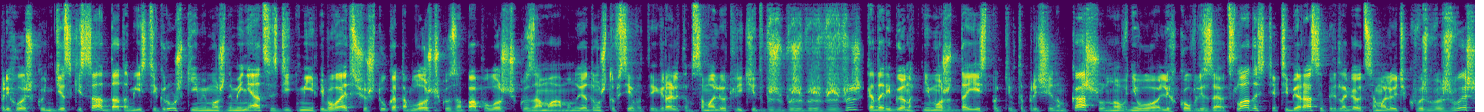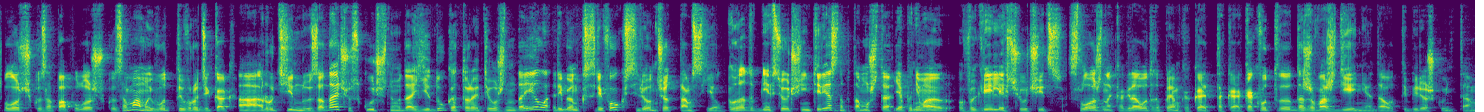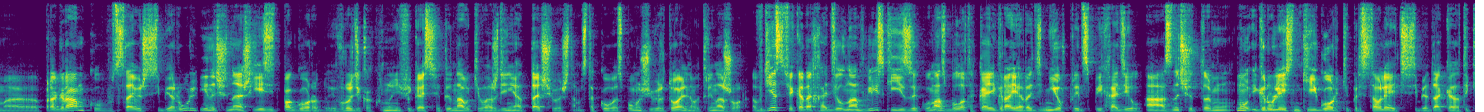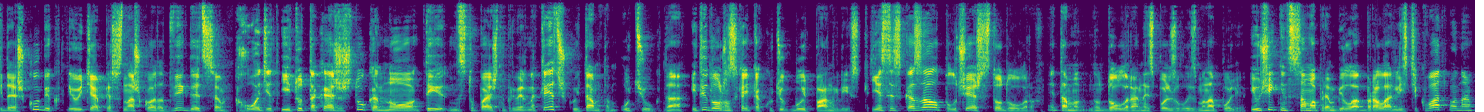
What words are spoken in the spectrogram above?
приходишь в какой-нибудь детский сад, да, там есть игрушки, ими можно меняться с детьми. И бывает еще штука, там, ложечку за папу, ложечку за маму. Ну, я думаю, что все в это играли, там, самолет летит, вж -вж -вж -вж -вж. когда ребенок не может доесть по каким-то причинам кашу, но в него легко влезают сладости, тебе раз и предлагают самолетик выж выж выж ложечку за папу, ложечку за маму, и вот ты вроде как а, рутинную задачу, скучную, да, еду, которая тебе уже надоела, ребенок срефокусили, он что-то там съел. Вот это мне все очень интересно, потому что я понимаю, в игре легче учиться. Сложно, когда вот это прям какая-то такая, как вот э, даже вождение, да, вот ты берешь какую-нибудь там э, программку, ставишь себе руль и начинаешь ездить по городу. И вроде как, ну, нифига себе, ты навыки вождения оттачиваешь там с такого, с помощью виртуального тренажера. В детстве, когда ходил на английский язык, у нас была такая игра, я ради нее, в принципе, и ходил. А, значит, эм, ну, игру лестники и горки, представляете себе, да, когда ты кидаешь кубик, и у тебя персонаж куда-то двигается, ходит. И тут такая же штука, но ты наступаешь, например, на клеточку, и там там утюг, да, и ты должен сказать, как утюг будет по-английски. Если сказал, получаешь 100 долларов. И там, ну, доллары она использовала из монополии. И учительница сама прям била, брала листик ватмана,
